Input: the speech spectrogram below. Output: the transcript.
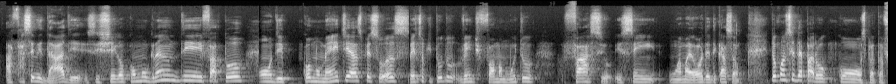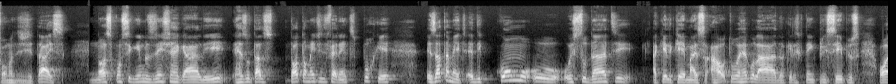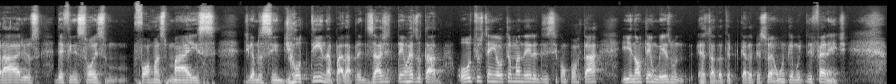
a facilidade se chega como um grande fator onde comumente as pessoas pensam que tudo vem de forma muito fácil e sem uma maior dedicação. Então, quando se deparou com as plataformas digitais, nós conseguimos enxergar ali resultados totalmente diferentes, porque exatamente é de como o, o estudante aquele que é mais autorregulado, aquele que tem princípios, horários, definições, formas mais, digamos assim, de rotina para a aprendizagem, tem um resultado. Outros têm outra maneira de se comportar e não tem o mesmo resultado, até porque cada pessoa é única, é muito diferente.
